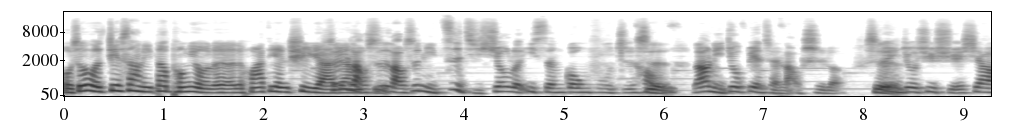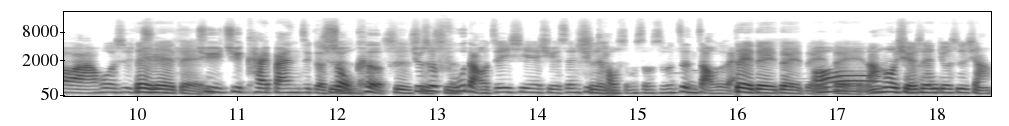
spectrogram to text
我说：“我介绍你到朋友的花店去呀。”所以老师，老师你自己修了一身功夫之后，然后你就变成老师了，所以你就去学校啊，或者是去去去开班这个授课，是就是辅导这些学生去考什么什么什么证照，对不对？对对对对对。然后学生就是想。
